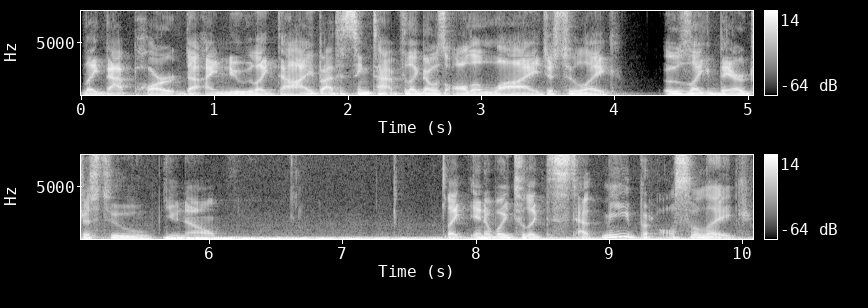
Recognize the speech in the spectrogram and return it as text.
like that part that I knew like died, but at the same time, I feel like that was all a lie just to like it was like there just to you know like in a way to like accept me, but also like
